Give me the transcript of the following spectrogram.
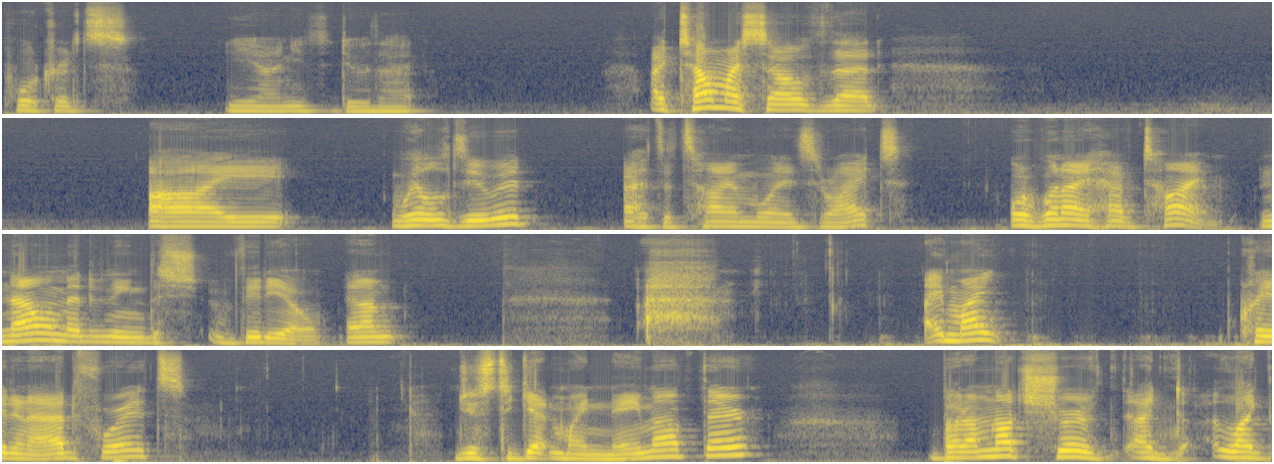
portraits. Yeah, I need to do that. I tell myself that I will do it at the time when it's right or when I have time. Now I'm editing this video and I'm I might create an ad for it just to get my name out there, but I'm not sure if I like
